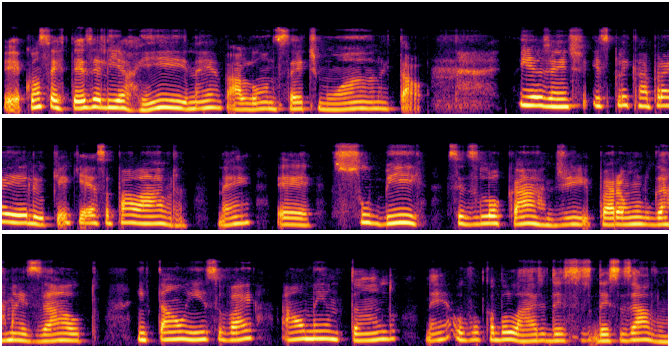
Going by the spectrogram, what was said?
é, com certeza ele ia rir, né? Aluno sétimo ano e tal e a gente explicar para ele o que, que é essa palavra, né? É subir, se deslocar de para um lugar mais alto. Então isso vai aumentando, né, o vocabulário desses, desses alunos.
